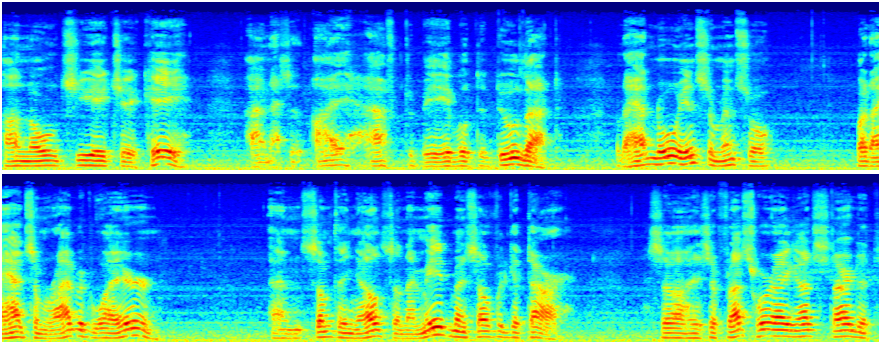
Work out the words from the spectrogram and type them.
on old CHAK, and I said, I have to be able to do that. But I had no instrument, so, but I had some rabbit wire and, something else, and I made myself a guitar. So I said, that's where I got started.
